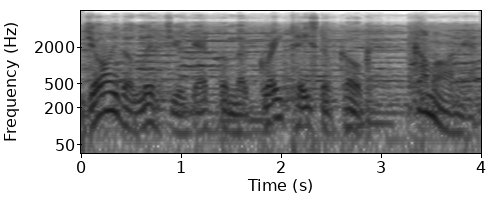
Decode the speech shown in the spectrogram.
Enjoy the lift you get from the great taste of Coke. Come on in.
